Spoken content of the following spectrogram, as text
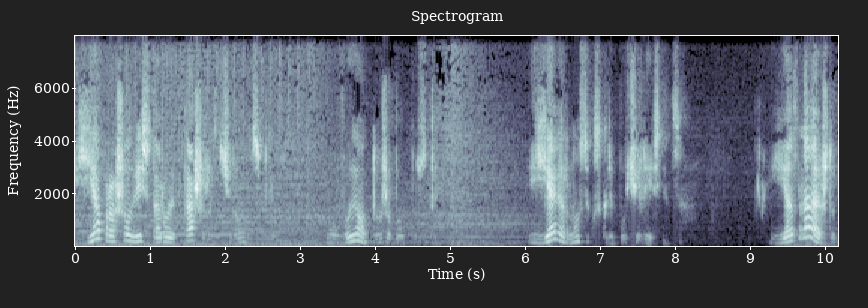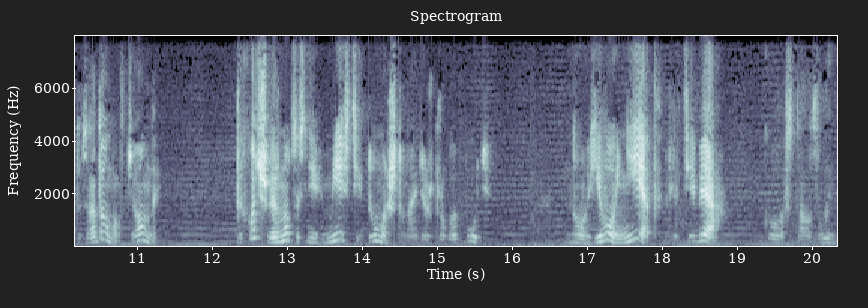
Я прошел весь второй этаж и разочарованно сплюнул. Увы, он тоже был пустым. И я вернулся к скрипучей лестнице. Я знаю, что ты задумал, темный. Ты хочешь вернуться с ней вместе и думаешь, что найдешь другой путь. Но его нет для тебя. Голос стал злым.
